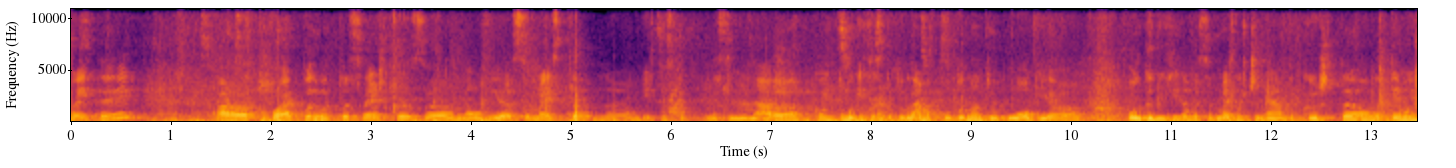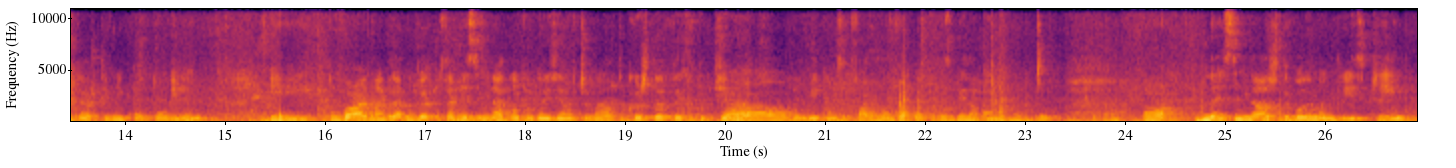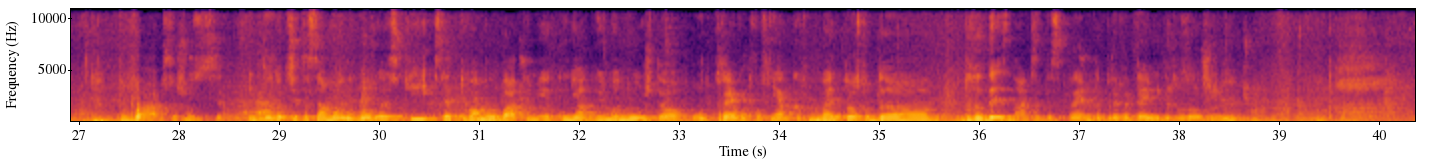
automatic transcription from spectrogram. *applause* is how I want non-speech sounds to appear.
Здравейте! А, това е първата среща за новия семестър на, на семинара, който магистрска програма Културна антропология организираме съвместно с Червената къща на тема интерактивни култури. И това е най-вероятно предпоследния семинар, който организираме в Червената къща, тъй като тя върви към затваряне това, което разбираме. А, днес семинарът ще бъде на английски. Това всъщност интродукцията само е на български. След това молбата ми, ако някой има нужда от превод в някакъв момент, просто да, да даде знак, за да спрем, да преведем и да продължим.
